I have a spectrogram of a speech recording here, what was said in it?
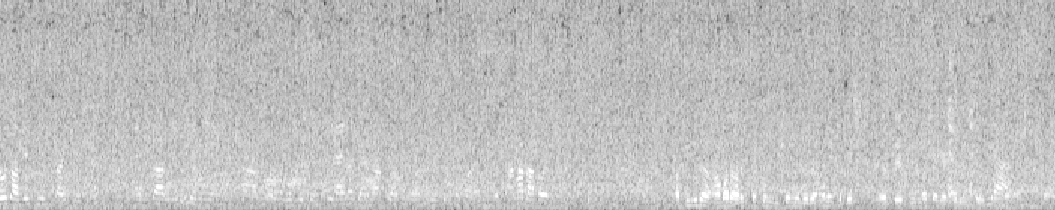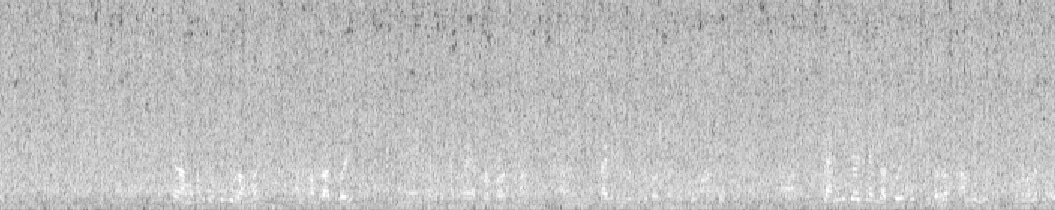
there was obviously a start different and so আমি এটা নিয়ে কথা বলতে I know জানি আপু আপনি এডুকেশন করেন but আমার বাবার আপনি যদি আমার আরেকটা কোন বিষয় নিয়ে বোধহয় অনেক বেশ দেড় দুই মাস আগে একটা করেছিলেন আমার নাম শফিকুর রহমান। আমি ফ্রম রাজবাড়ি। এখানে ঢাকাতে থাকি ভাই একবার পড়াশোনা। আমি প্রাইভেট ইউনিভার্সিটিতে পড়াশোনা করছি অনার্স করছি। আর ফ্যামিলি চয়েস নিয়ে আমি কাজ করেছি। বিকজ অফ আমি ছোটোবেলা থেকে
